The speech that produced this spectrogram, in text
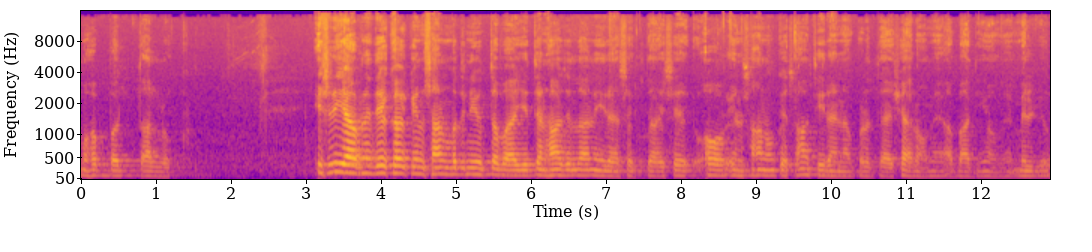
محبت، تعلق۔ اس لیے آپ نے دیکھا کہ انسان مدنی اتباع یہ تنہا زندہ نہیں رہ سکتا، اسے اور انسانوں کے ساتھ ہی رہنا پڑتا ہے، شہروں میں، آبادیوں میں، مل جل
